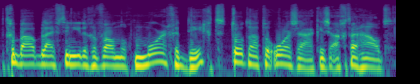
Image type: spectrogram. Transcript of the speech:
Het gebouw blijft in ieder geval nog morgen dicht totdat de oorzaak is achterhaald.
